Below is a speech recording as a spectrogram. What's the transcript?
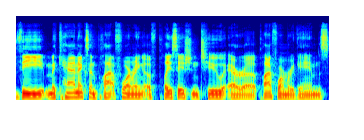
the mechanics and platforming of PlayStation 2 era platformer games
